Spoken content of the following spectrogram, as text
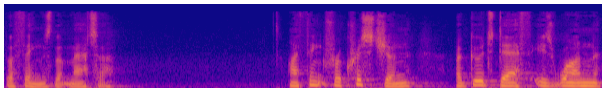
the things that matter. I think for a Christian, a good death is one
